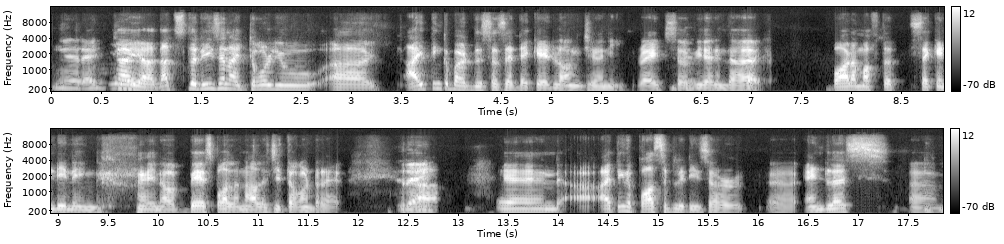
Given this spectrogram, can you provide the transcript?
yeah right Yeah, yeah. That's the reason I told you. Uh, I think about this as a decade-long journey, right? So Okay. we are in the Right. bottom of the second inning, you know, baseball analogy. ತಗೊಂಡ್ರೆ. right Uh, and I think the possibilities are uh, endless. Um,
